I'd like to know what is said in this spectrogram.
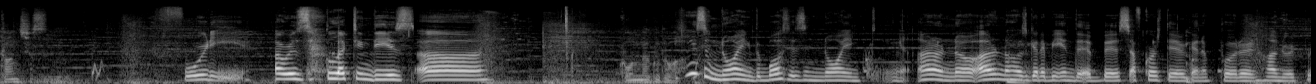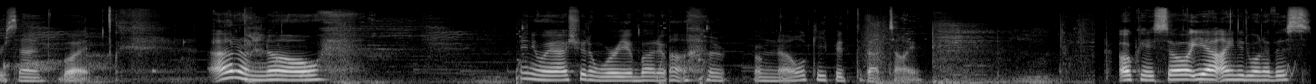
Conscious. 40. I was collecting these, uh... He's annoying, the boss is annoying. I don't know, I don't know how it's gonna be in the abyss. Of course they're gonna put it 100%, but... I don't know. Anyway, I shouldn't worry about it uh, from now, we'll keep it to that time. Okay, so yeah, I need one of this.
